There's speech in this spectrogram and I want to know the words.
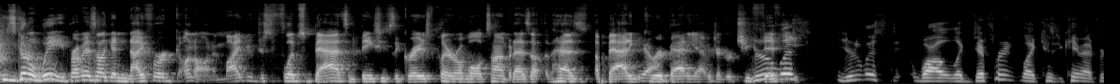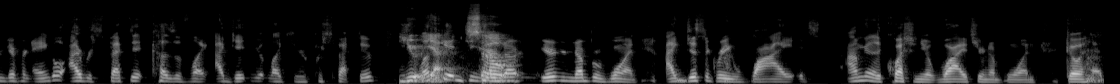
he's gonna win. He probably has like a knife or a gun on him. My dude just flips bats and thinks he's the greatest player of all time, but has a, has a batting Yeah. career batting average under two Your list, while like different, like because you came at it from a different angle, I respect it because of like I get your like your perspective. You Let's yeah. get into so your, your number one. I disagree. Why it's? I'm gonna question you. Why it's your number one? Go ahead.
